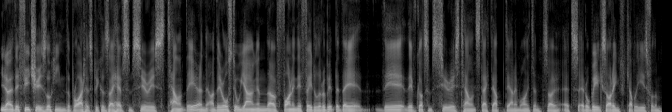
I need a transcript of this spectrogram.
you know, their future is looking the brightest because they have some serious talent there, and they're all still young and they're finding their feet a little bit, but they they they've got some serious talent stacked up down in Wellington. So it's it'll be exciting for a couple of years for them,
